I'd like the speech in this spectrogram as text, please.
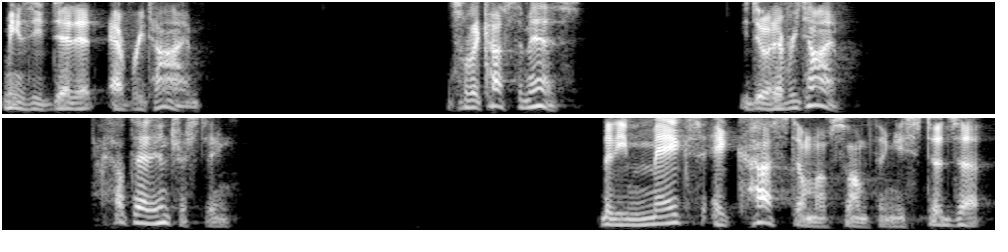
It means he did it every time. That's what a custom is. You do it every time. I thought that interesting. That he makes a custom of something. He stood up,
